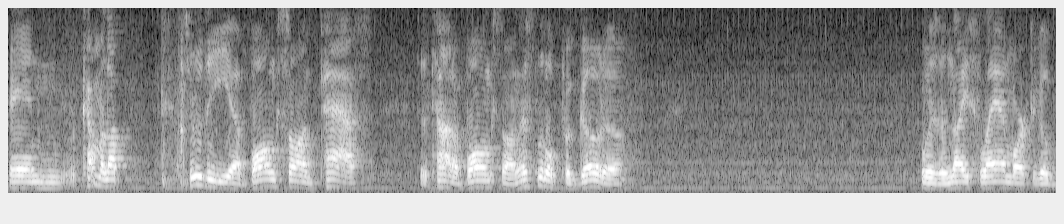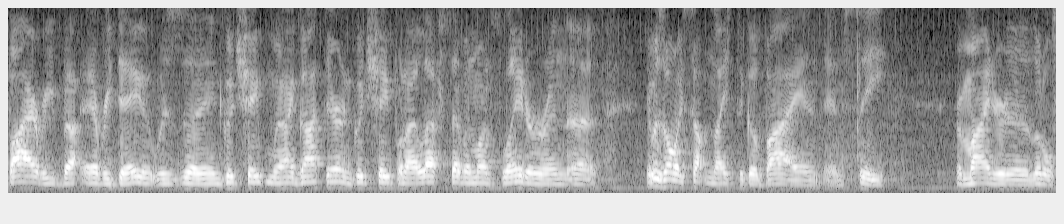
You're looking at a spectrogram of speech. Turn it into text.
And we're coming up through the uh, Bong Son Pass the town of Bong Son. This little pagoda was a nice landmark to go by every every day. It was uh, in good shape when I got there, in good shape when I left seven months later, and uh, it was always something nice to go by and, and see. Reminder of a little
